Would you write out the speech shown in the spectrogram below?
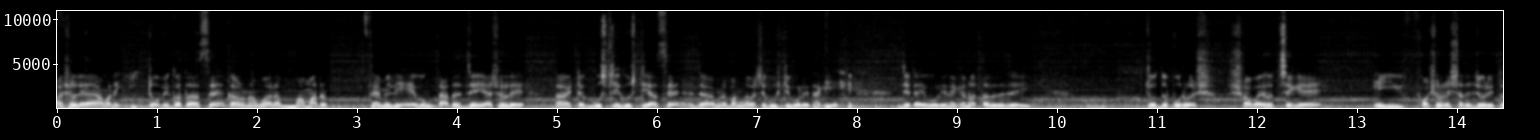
আসলে আমার একটু অভিজ্ঞতা আছে, কারণ আমার মামার ফ্যামিলি এবং তাদের যেই আসলে একটা গোষ্ঠী গোষ্ঠী আছে, যা আমরা বাংলা ভাষায় গোষ্ঠী বলে থাকি, যেটাই বলি না কেন, তাদের যেই চোদ্দ পুরুষ, সবাই হচ্ছে গিয়ে এই ফসলের সাথে জড়িত।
